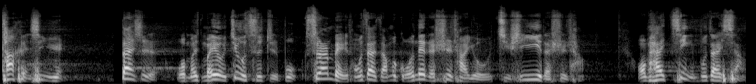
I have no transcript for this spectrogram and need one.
他很幸运。但是我们没有就此止步。虽然美瞳在咱们国内的市场有几十亿的市场，我们还进一步在想，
